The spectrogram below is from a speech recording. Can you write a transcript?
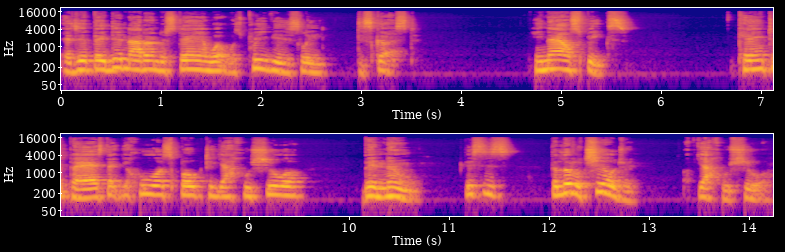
as if they did not understand what was previously discussed. He now speaks. It came to pass that Yahuwah spoke to Yahushua ben Nun. This is the little children of Yahushua.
